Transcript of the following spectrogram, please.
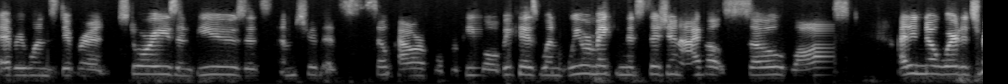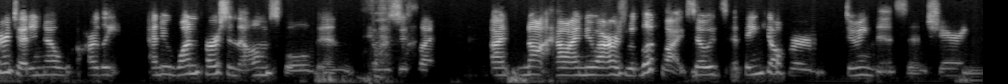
everyone's different stories and views. It's, I'm sure that's so powerful for people because when we were making the decision, I felt so lost. I didn't know where to turn to. I didn't know hardly, I knew one person that homeschooled, and it was just like, I, not how I knew ours would look like. So it's, thank y'all for doing this and sharing.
